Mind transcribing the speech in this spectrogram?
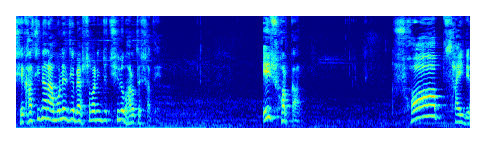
শেখ হাসিনার আমলে যে ব্যবসা বাণিজ্য ছিল ভারতের সাথে, এই সরকার সব সাইডে,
